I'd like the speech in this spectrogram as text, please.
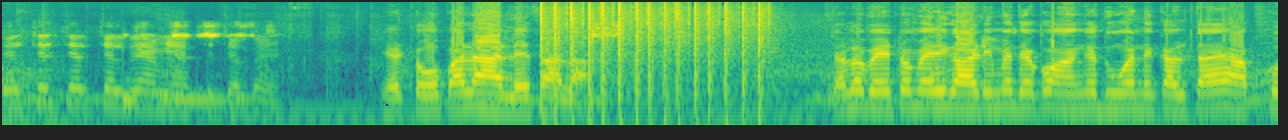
चल चल चल चल रहे हैं हम यहाँ से चल रहे हैं। ये टोपा ला ले साला। चलो बैठो मेरी गाड़ी में देखो आगे धुआँ निकलता है आपको।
